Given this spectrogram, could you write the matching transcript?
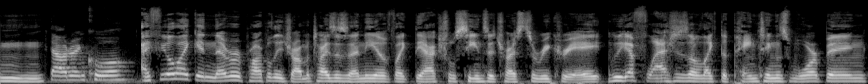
Mm-hmm. That would have been cool. I feel like it never properly dramatizes any of like the actual scenes it tries to recreate. We get flashes of like the paintings warping,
